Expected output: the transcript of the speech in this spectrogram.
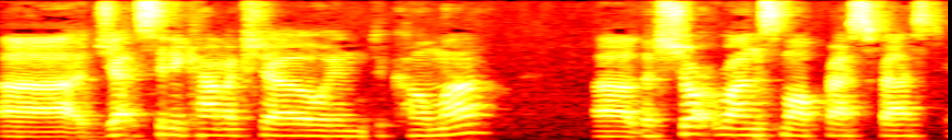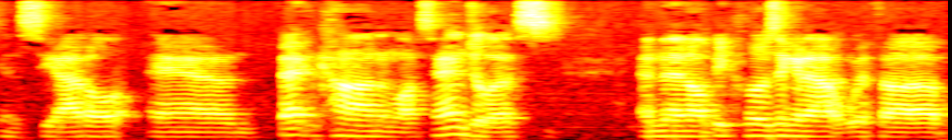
Uh, Jet City Comic Show in Tacoma, uh, the Short Run Small Press Fest in Seattle, and BentCon in Los Angeles. And then I'll be closing it out with a,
